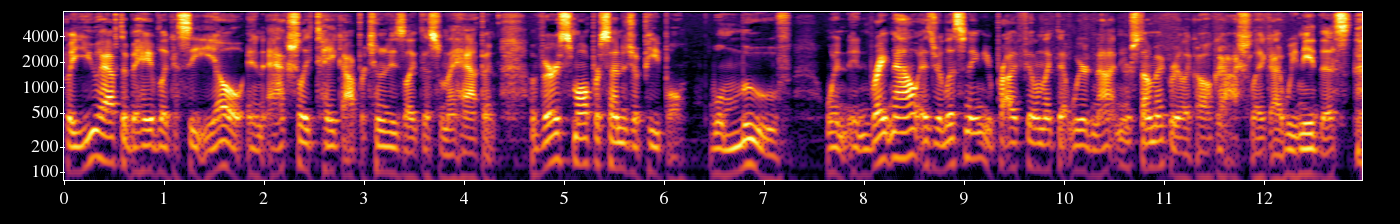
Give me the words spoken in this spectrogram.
But you have to behave like a CEO and actually take opportunities like this when they happen. A very small percentage of people will move when right now as you're listening you're probably feeling like that weird knot in your stomach where you're like oh gosh like I, we need this.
